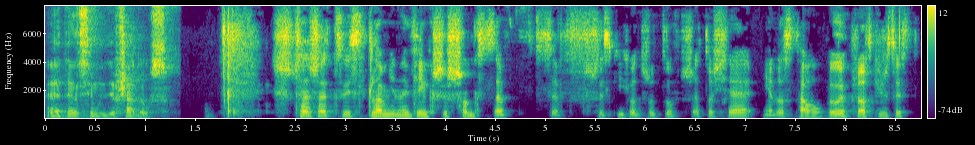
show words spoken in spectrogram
e, Dancing with the Shadows. Szczerze, to jest dla mnie największy szok ze ze wszystkich odrzutów, że to się nie dostało. Były plotki, że to jest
